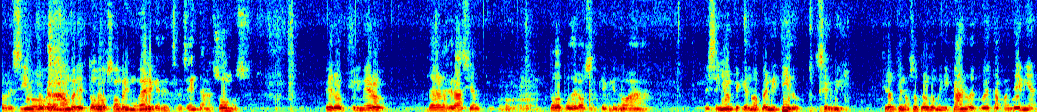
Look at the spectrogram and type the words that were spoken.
Recibo el nombre de todos los hombres y mujeres que representan a Somos, pero primero dar las gracias todopoderoso que, que no ha, el Señor que, que nos ha permitido servir. Creo que nosotros los dominicanos, después de esta pandemia,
